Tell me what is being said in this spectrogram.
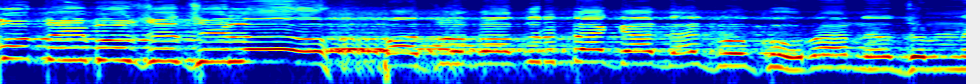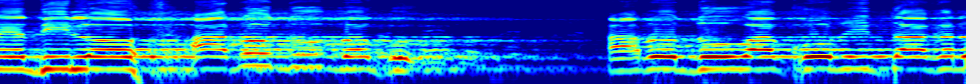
কোথায় বসেছিল। পাঁচ হাজার টাকা দেখো কোরআনের জন্য দিল। আরও দুবাকু আরও দোয়া করি তাকার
